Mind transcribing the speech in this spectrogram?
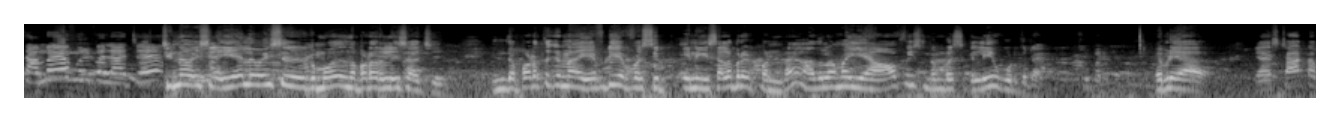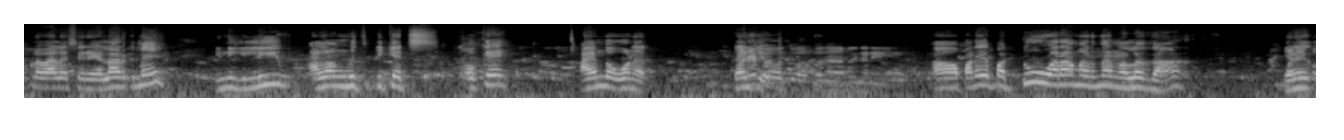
செம்மையா ஃபுல்ஃபில் ஆச்சு. சின்ன வயசுல ஏழு வயசு இருக்கும்போது இந்த படம் ரிலீஸ் ஆச்சு. இந்த படத்துக்கு நான் எஃப்டிஎஃப்எஸ் இன்னைக்கு செலிப்ரேட் பண்ணுறேன் அதுவும் இல்லாமல் என் ஆஃபீஸ் மெம்பர்ஸ்க்கு லீவ் கொடுத்துட்டேன். எப்படியா? என் ஸ்டார்ட் அப்பில் வேலை செய்கிற எல்லாருக்குமே இன்னைக்கு leave along with tickets okay I am the owner thank you Padayappa two வராமல் இருந்தால் நல்லது தான் எனக்கு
